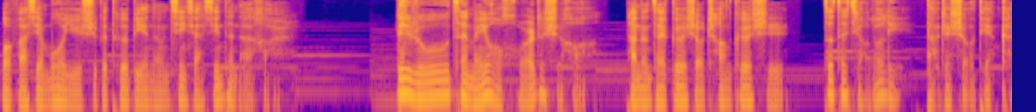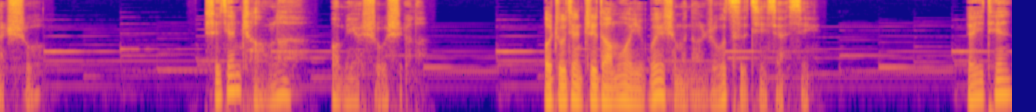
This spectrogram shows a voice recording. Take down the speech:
我发现墨雨是个特别能静下心的男孩。例如，在没有活儿的时候，他能在歌手唱歌时，坐在角落里打着手电看书。时间长了，我们也熟识了。我逐渐知道墨雨为什么能如此静下心。有一天，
